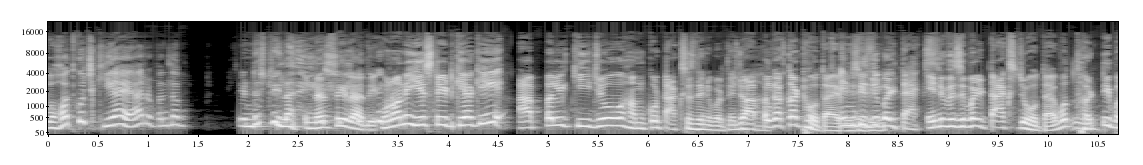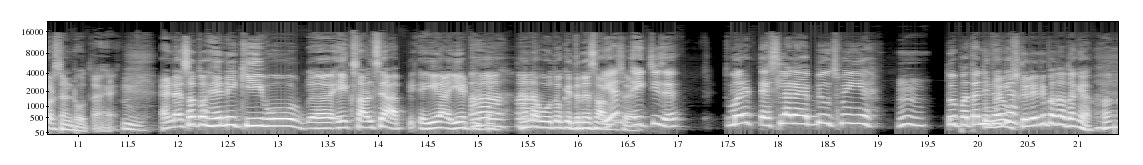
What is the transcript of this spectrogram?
बहुत कुछ किया यार मतलब इंडस्ट्री ला इंडस्ट्री ला दी। उन्होंने ये स्टेट किया कि एप्पल की जो हमको टैक्सेस देने पड़ते हैं जो एप्पल हाँ। का कट होता है इनविजिबल टैक्स इनविजिबल टैक्स जो होता है वो थर्टी हम्म। परसेंट होता है। एंड हम्म। ऐसा तो है नहीं कि वो एक साल से ये आई है हाँ, है ना? हाँ। वो तो कितने साल से एक चीज़ है तुम्हारे टेस्ला का ऐप भी उसमें ही है। हम्म। तो पता नहीं था क्या? उसके लिए नहीं पता था क्या? हाँ?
